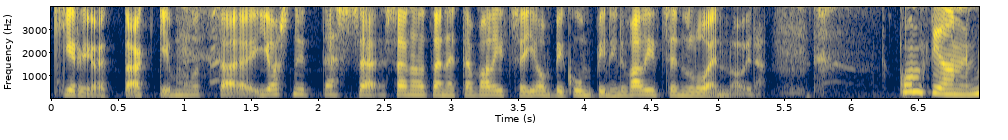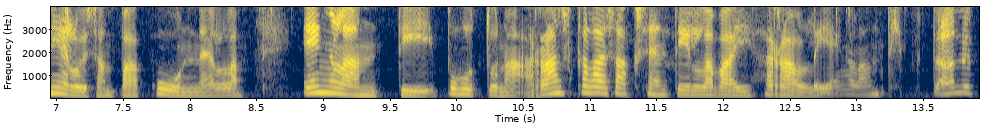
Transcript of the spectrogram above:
kirjoittaakin, mutta jos nyt tässä sanotaan, että valitse jompi kumpi, niin valitsen luennoida. Kumpi on mieluisampaa kuunnella? Englanti puhuttuna ranskalaisaksentilla vai rallienglanti? Tämä on nyt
